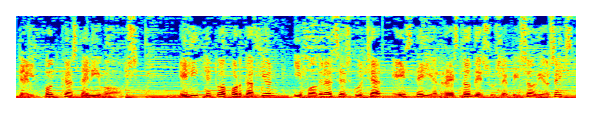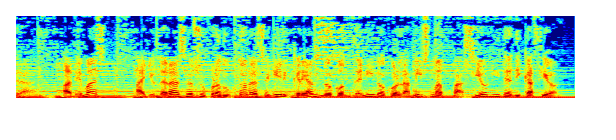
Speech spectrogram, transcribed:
del podcast de Nivos. Elige tu aportación y podrás escuchar este y el resto de sus episodios extra. Además, ayudarás a su productor a seguir creando contenido con la misma pasión y dedicación.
